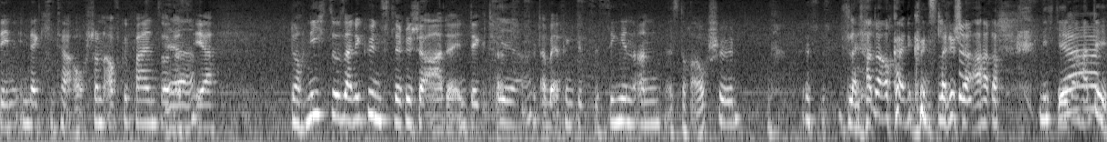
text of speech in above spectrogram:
denen in der Kita auch schon aufgefallen, so Ja. dass er noch nicht so seine künstlerische Ader entdeckt hat. Aber er fängt jetzt das Singen an. Ist doch auch schön. Vielleicht hat er auch keine künstlerische Ader. Nicht jeder hat die.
